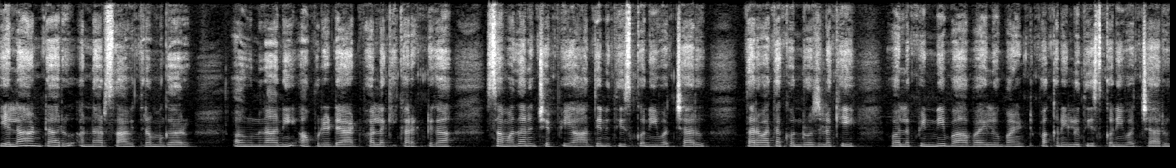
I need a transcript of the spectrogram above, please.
ఎలా అంటారు? అన్నారు సావిత్రమ్మ గారు. అవును నాని అప్పుడే డాడ్ వాళ్ళకి కరెక్ట్గా సమాధానం చెప్పి ఆద్యని తీసుకొని వచ్చారు. తర్వాత కొన్ని రోజులకి వాళ్ళ పిన్ని బాబాయిలు మా ఇంటి పక్కన ఇల్లు తీసుకొని వచ్చారు.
